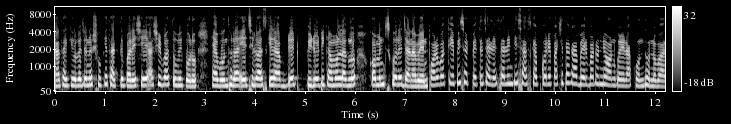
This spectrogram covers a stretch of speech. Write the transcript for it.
না থাকি, ওরা যেন সুখে থাকতে পারে, সেই আশীর্বাদ তুমি করো। হ্যাঁ বন্ধুরা এ ছিল আজকের আপডেট। ভিডিওটি কেমন লাগল কমেন্টস করে জানাবেন। পরবর্তী এপিসোড পেতে চাইলে চ্যানেলটি সাবস্ক্রাইব করে পাশে থাকা বেল বাটনটি অন করে রাখুন। ধন্যবাদ।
